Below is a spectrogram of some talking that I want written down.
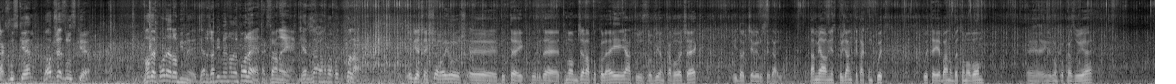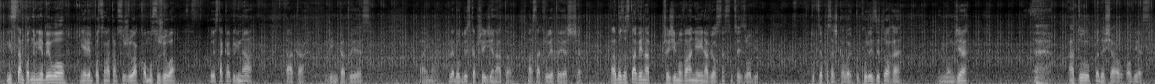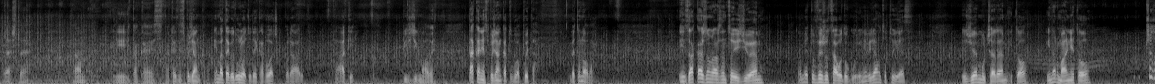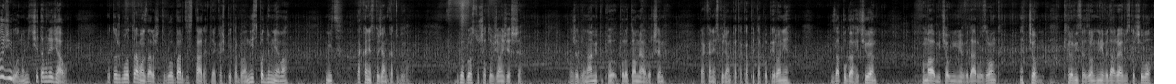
Jak z Ruskiem? Dobrze z Ruskiem. Nowe pole robimy, dzierżawimy nowe pole, tak zwane. Dzierżawa nowa po- pola. Ludzie częściowo już y, tutaj, kurde, tną drzewa po kolei. Ja tu zrobiłem kawałeczek i do ciebie Rusy dali. Tam miałem niespodziankę, taką płyt, płytę jebaną betonową. Yy, już wam pokazuję. Nic tam pod nim nie było. Nie wiem po co ona tam służyła, komu służyła. Tu jest taka glina. Taka glinka tu jest. Fajna. Glebogryzka przejdzie na to. Masakruje to jeszcze. Albo zostawię na przezimowanie i na wiosnę z tym coś zrobię. Tu chcę posadzić kawałek kukurydzy trochę, bo nie mam gdzie. A tu będę siał owiec, resztę tam. I taka jest, taka jest niespodzianka. Nie ma tego dużo tutaj kawałeczek porearów. Taki piździk mały. Taka niespodzianka tu była płyta betonowa. I za każdym razem co jeździłem, to mnie tu wyrzucało do góry. Nie wiedziałem co tu jest. Jeździłem mulczerem i to i normalnie to przechodziło, no nic się temu nie działo. Bo to już było trawą zarośnięte, to było bardzo stare, to jakaś płyta była, nic pod nią nie ma, nic. Taka niespodzianka tu była. I po prostu trzeba to wziąć jeszcze, może bronami po- po- polotomy albo czym. Taka niespodzianka, taka płyta po pieronie. Za puga chyciłem, mało mi ciągnik nie wydarło z rąk, ciągnik, kierownicę z rąk nie wydarło jak wyskoczyło.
